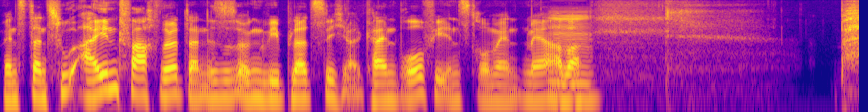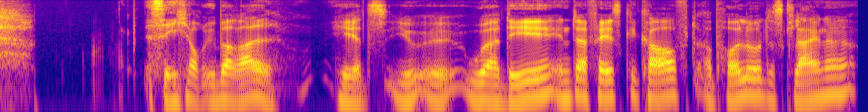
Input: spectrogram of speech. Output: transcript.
wenn es dann zu einfach wird, dann ist es irgendwie plötzlich kein Profi-Instrument mehr. Mhm. Aber das sehe ich auch überall. Hier jetzt UAD-Interface gekauft, Apollo, das kleine,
